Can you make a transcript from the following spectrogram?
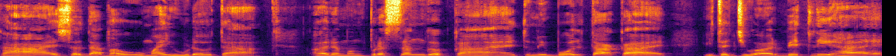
काय सदा भाऊ माई उडवता? अरे मग प्रसंग काय? तुम्ही बोलता काय? इथं जीवावर बेतली हाय?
